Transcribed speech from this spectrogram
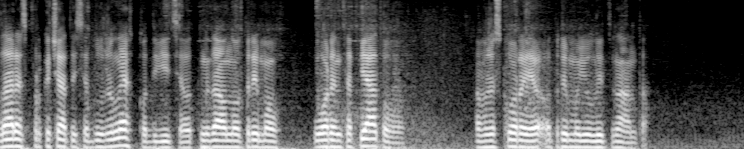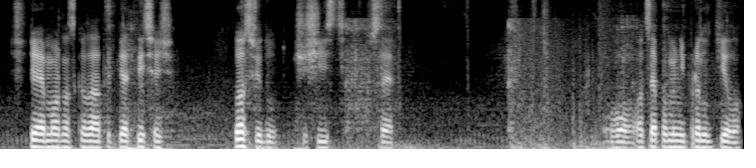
Зараз прокачатися дуже легко, дивіться, от недавно отримав Уоррента 5, а вже скоро я отримую лейтенанта. Ще можна сказати 5000 досвіду чи 6, все. Ого, оце по мені прилетіло.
